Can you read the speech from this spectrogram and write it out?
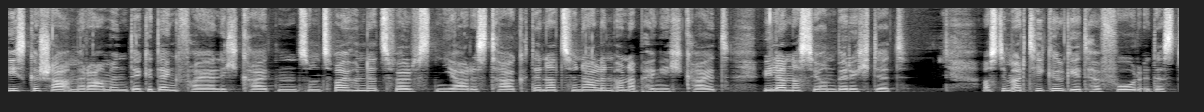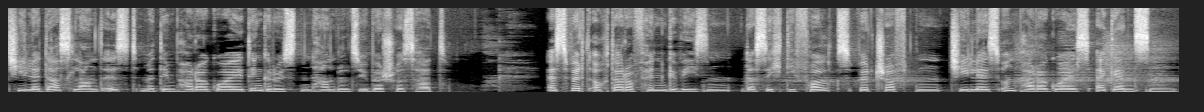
Dies geschah im Rahmen der Gedenkfeierlichkeiten zum 212. Jahrestag der nationalen Unabhängigkeit, wie La Nación berichtet. Aus dem Artikel geht hervor, dass Chile das Land ist, mit dem Paraguay den größten Handelsüberschuss hat. Es wird auch darauf hingewiesen, dass sich die Volkswirtschaften Chiles und Paraguays ergänzen.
